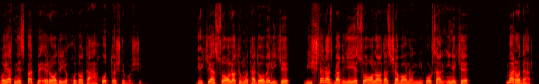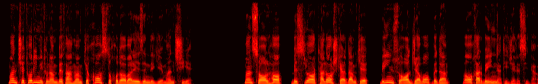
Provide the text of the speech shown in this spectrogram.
باید نسبت به اراده خدا تعهد داشته باشید. یکی از سوالات متداولی که بیشتر از بقیه سوالات از شبانان می‌پرسن اینه که برادر من چطوری می‌تونم بفهمم که خواست خدا برای زندگی من چیه؟ من سالها بسیار تلاش کردم که به این سوال جواب بدم و آخر به این نتیجه رسیدم.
